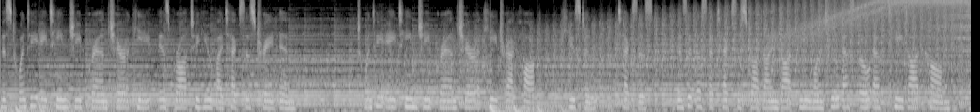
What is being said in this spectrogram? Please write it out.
This 2018 Jeep Grand Cherokee is brought to you by Texas Trade In. 2018 Jeep Grand Cherokee Trackhawk, Houston, Texas. Visit us at texastradein.v12soft.com.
